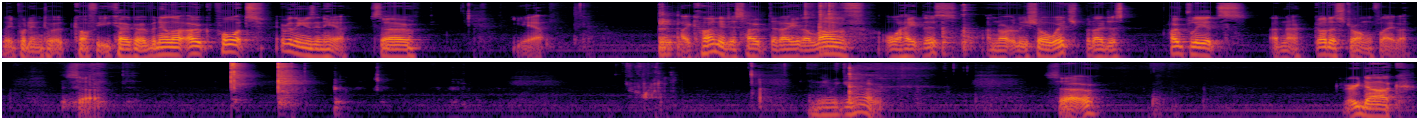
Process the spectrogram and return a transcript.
they put into it. Coffee, cocoa, vanilla, oak, port, everything is in here. So, yeah. I kind of just hope that I either love or hate this. I'm not really sure which, but I just, hopefully it's I don't know, got a strong flavour. So. And there we go. So, very dark,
